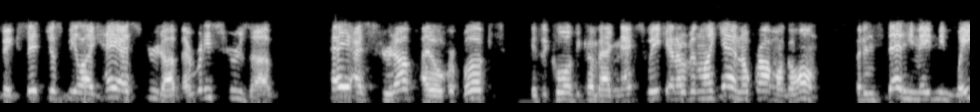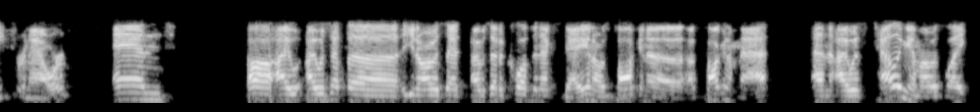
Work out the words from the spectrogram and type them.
fix it. Just be like, hey, I screwed up. Everybody screws up. Hey, I screwed up. I overbooked. Is it cool if you come back next week? And I've been like, yeah, no problem. I'll go home. But instead, he made me wait for an hour, and uh, I I was at the you know I was at I was at a club the next day, and I was talking to I was talking to Matt, and I was telling him I was like,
